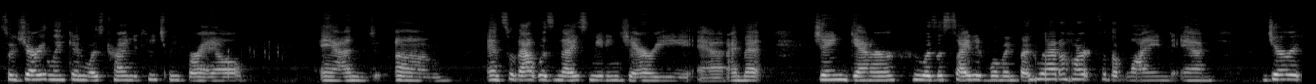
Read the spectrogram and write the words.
so Jerry Lincoln was trying to teach me Braille, and um, and so that was nice meeting Jerry. And I met Jane Genner, who was a sighted woman but who had a heart for the blind. And Jerry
